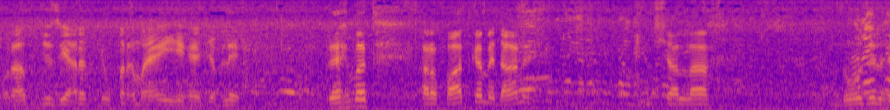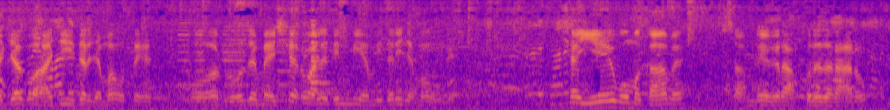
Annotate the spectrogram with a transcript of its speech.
और अब जिस जियारत के ऊपर हम आए, ये है जबले रहमत अरफात का मैदान है। इन नौ हजा को हाजी इधर जमा होते हैं। और रोज़ मैशर वाले दिन भी हम इधर ही जमा होंगे। अच्छा ये वो मकाम है, सामने अगर आपको नज़र आ रहा हो।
